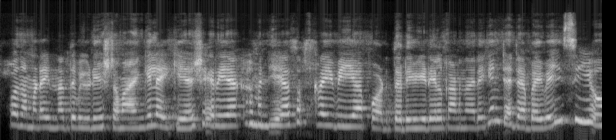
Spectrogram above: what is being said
അപ്പോൾ നമ്മുടെ ഇന്നത്തെ വീഡിയോ ഇഷ്ടമായെങ്കിൽ ലൈക്ക് ചെയ്യുക ഷെയർ ചെയ്യുക കമന്റ് ചെയ്യുക സബ്സ്ക്രൈബ് ചെയ്യുക. അപ്പോൾ അടുത്തൊരു വീഡിയോയിൽ കാണുന്നവരേക്കും tata bye bye see you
